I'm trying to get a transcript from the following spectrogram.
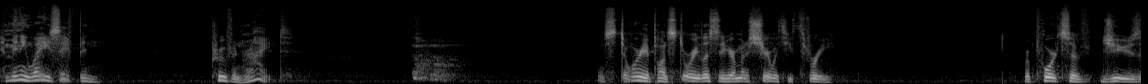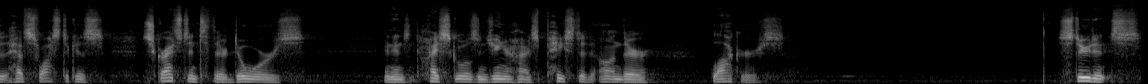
In many ways, they've been proven right. Story upon story listed here. I'm going to share with you three. Reports of Jews that have swastikas scratched into their doors and in high schools and junior highs pasted on their lockers. Students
